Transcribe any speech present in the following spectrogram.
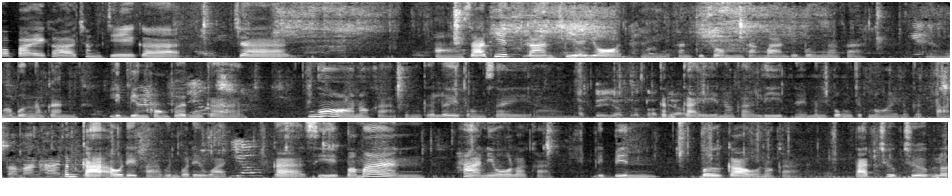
ต่อไปค่ะช่างเจก็จะอ่าสาธิตการเปียยอดให้ท่านผู้ชมทางบ้านได้เบิ่งนะคะเดี๋ยวมาเบิ่งน้ำกันริบบิ้นของเพิ่นกับง้อเนาะค่ะเพิ่นก็เลยต้องใส่อ่าถ้าเปยอดจะตัดกันยาวไก่เนาะคะรีดให้มันตรงจักหน่อยแล้วก็ตัดประมาณห้าเพิ่นกะเอาได้ค่ะเพิ่นบ่ได้วัดกะสิประมาณ5นิ้วละค่ะริบบิ้นเบอร์เก่าเนาะค่ะ ตัดชืบๆเล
